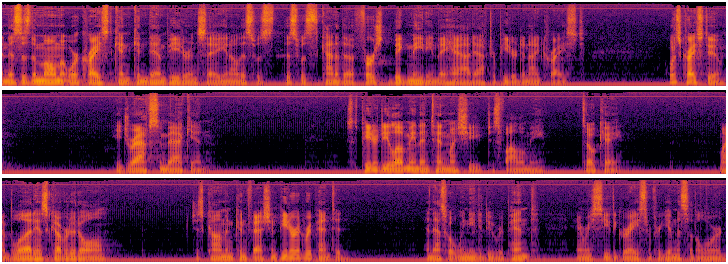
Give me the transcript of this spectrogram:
And this is the moment where Christ can condemn Peter and say, you know, this was, this was kind of the first big meeting they had after Peter denied Christ. What does Christ do? He drafts him back in. He says, Peter, do you love me? Then tend my sheep. Just follow me. It's okay. My blood has covered it all. Just come and confession. Peter had repented, and that's what we need to do repent and receive the grace and forgiveness of the Lord.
